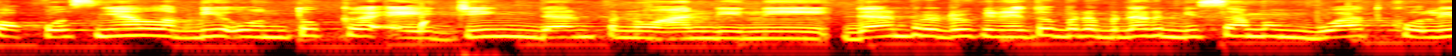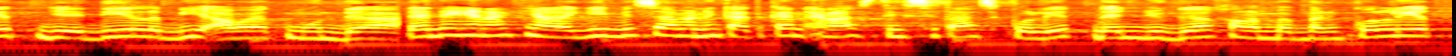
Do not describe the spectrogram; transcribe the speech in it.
fokusnya lebih untuk ke aging dan penuaan dini. Dan produk ini tuh benar-benar bisa membuat kulit jadi lebih awet muda. Dan yang enaknya lagi bisa meningkatkan elastisitas kulit dan juga kelembaban kulit.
